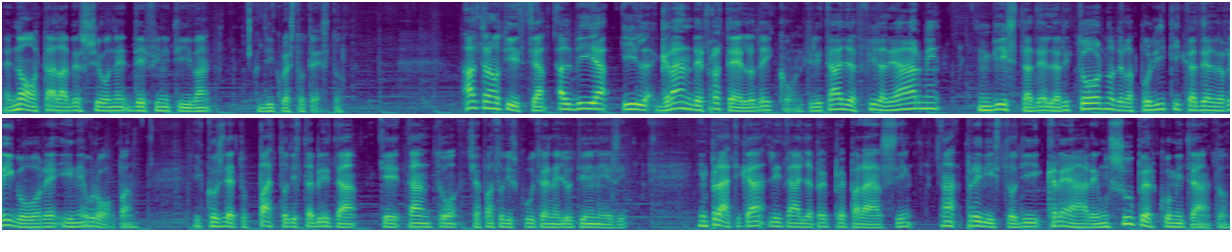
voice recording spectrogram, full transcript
eh, nota la versione definitiva di questo testo. Altra notizia, al via il grande fratello dei conti. L'Italia affila le armi in vista del ritorno della politica del rigore in Europa il cosiddetto patto di stabilità che tanto ci ha fatto discutere negli ultimi mesi. In pratica l'Italia per prepararsi ha previsto di creare un super comitato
